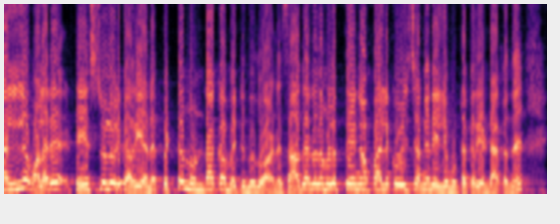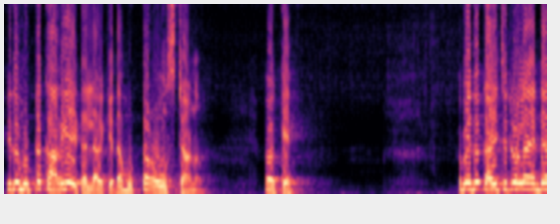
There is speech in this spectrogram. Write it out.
നല്ല വളരെ ടേസ്റ്റുള്ള ഒരു കറിയാണ്. പെട്ടെന്ന് ഉണ്ടാക്കാൻ പറ്റുന്നതുമാണ്. സാധാരണ നമ്മൾ തേങ്ങാപ്പാലൊക്കെ ഒഴിച്ച് അങ്ങനെയല്ലേ മുട്ടക്കറി ഉണ്ടാക്കുന്നത് ഇത് മുട്ട കറിയായിട്ടല്ല വയ്ക്കുന്നത് മുട്ട റോസ്റ്റ് ആണ്. ഓക്കെ അപ്പൊ ഇത് കഴിച്ചിട്ടുള്ള എന്റെ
